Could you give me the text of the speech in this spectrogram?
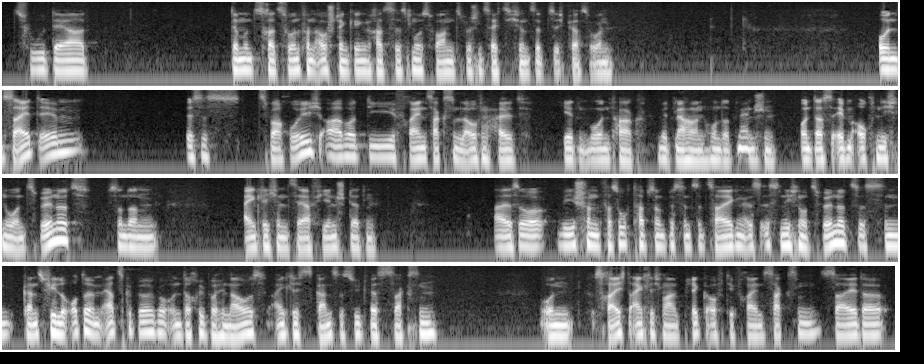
Zu der Demonstration von Aufständen gegen Rassismus waren zwischen 60 und 70 Personen. Und seitdem ist es zwar ruhig, aber die Freien Sachsen laufen halt jeden Montag mit mehreren hundert Menschen. Und das eben auch nicht nur in Zwönitz, sondern eigentlich in sehr vielen Städten. Also, wie ich schon versucht habe, so ein bisschen zu zeigen, es ist nicht nur Zwönitz, es sind ganz viele Orte im Erzgebirge und darüber hinaus eigentlich das ganze Südwestsachsen. Und es reicht eigentlich mal ein Blick auf die Freien Sachsen-Seite.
